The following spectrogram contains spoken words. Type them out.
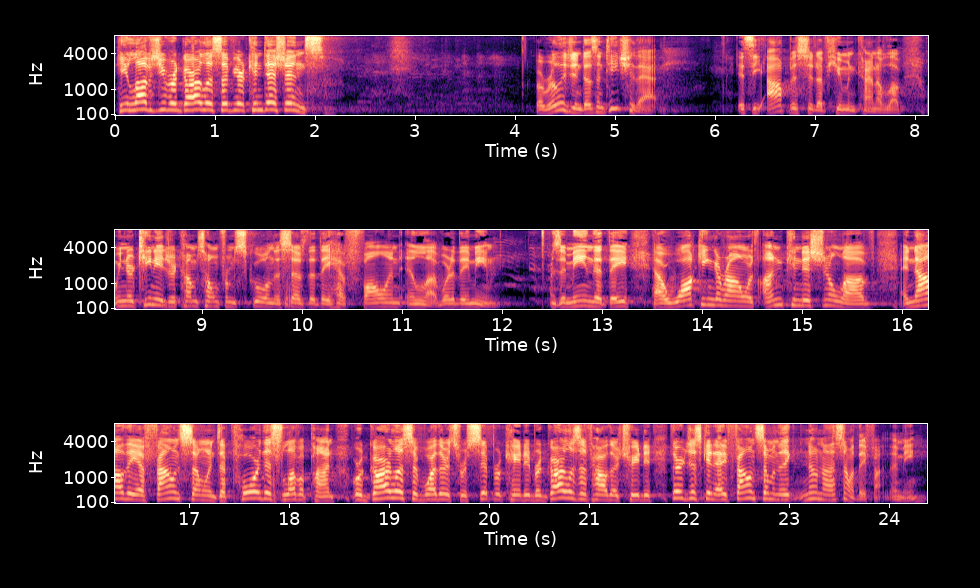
He loves you regardless of your conditions. But religion doesn't teach you that. It's the opposite of human kind of love. When your teenager comes home from school and it says that they have fallen in love, what do they mean? Does it mean that they are walking around with unconditional love and now they have found someone to pour this love upon, regardless of whether it's reciprocated, regardless of how they're treated? They're just going to, they found someone that, no, no, that's not what they found. I mean,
